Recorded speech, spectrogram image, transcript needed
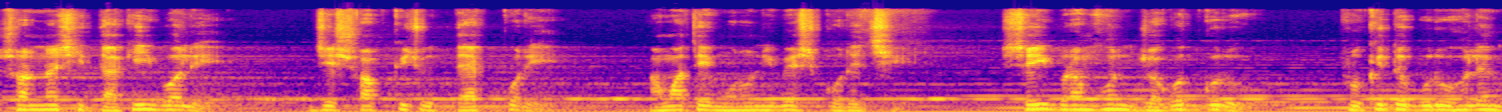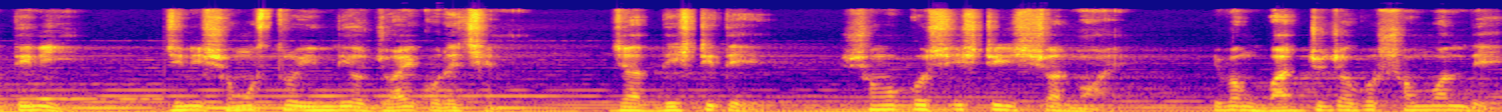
সন্ন্যাসী তাকেই বলে যে সব কিছু ত্যাগ করে আমাতে মনোনিবেশ করেছে। সেই ব্রাহ্মণ জগৎগুরু, প্রকৃত গুরু হলেন তিনি, যিনি সমস্ত ইন্দ্রিয় জয় করেছেন, যার দৃষ্টিতে সমগ্র সৃষ্টি ঈশ্বরময় এবং বাহ্য জগৎ সম্বন্ধে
